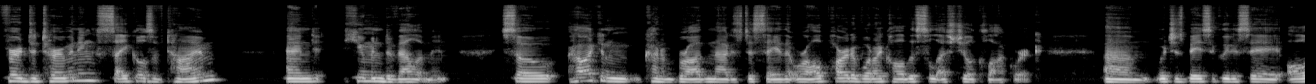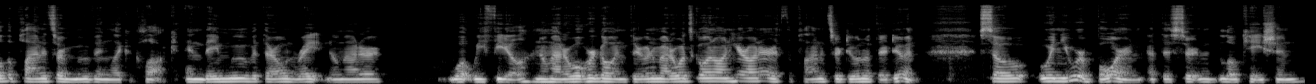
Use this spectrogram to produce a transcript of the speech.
for determining cycles of time and human development. So, how I can kind of broaden that is to say that we're all part of what I call the celestial clockwork, um, which is basically to say all the planets are moving like a clock and they move at their own rate no matter what we feel, no matter what we're going through, no matter what's going on here on Earth, the planets are doing what they're doing. So, when you were born at this certain location,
